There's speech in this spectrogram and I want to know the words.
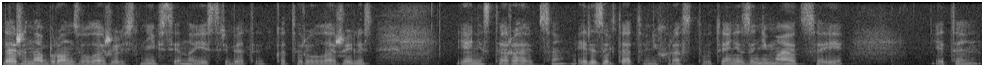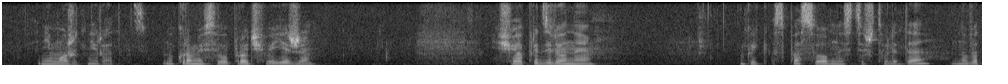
даже на бронзу уложились не все, но есть ребята, которые уложились, и они стараются, и результаты у них растут, и они занимаются, и это не может не радовать. Ну, кроме всего прочего, есть же еще определенные ну, как способности, что ли, да? Ну вот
